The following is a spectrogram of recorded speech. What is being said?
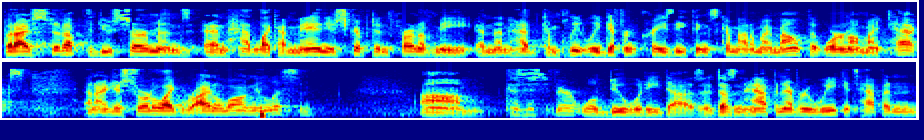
But I've stood up to do sermons and had like a manuscript in front of me and then had completely different crazy things come out of my mouth that weren't on my text. And I just sort of like ride along and listen. Because um, the Spirit will do what He does. It doesn't happen every week. It's happened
